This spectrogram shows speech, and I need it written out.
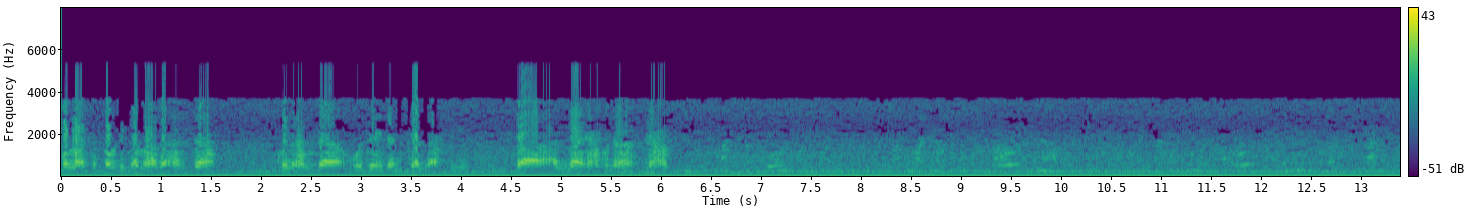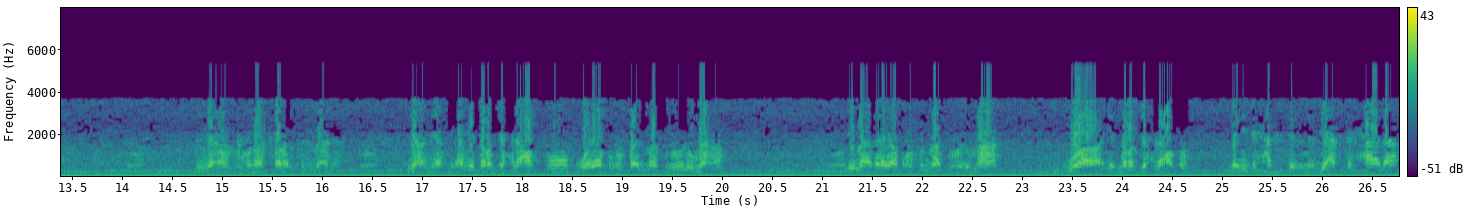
قلنا كقولك ماذا أنت؟ كن أنت وزيدا كالأخي. فالمانع هنا نعم. نعم هنا فرق في المعنى. نعم يا أخي أن يترجح العطف ويضعف المفعول معه. لماذا يضعف المفعول معه ويترجح العطف؟ يعني بعكس بعكس الحالة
